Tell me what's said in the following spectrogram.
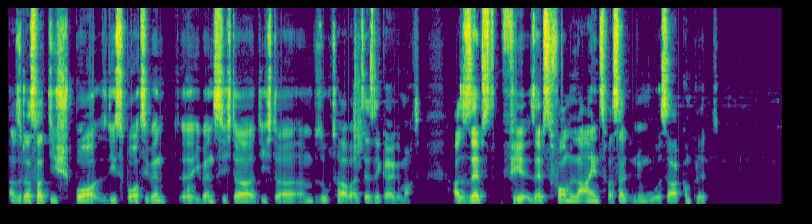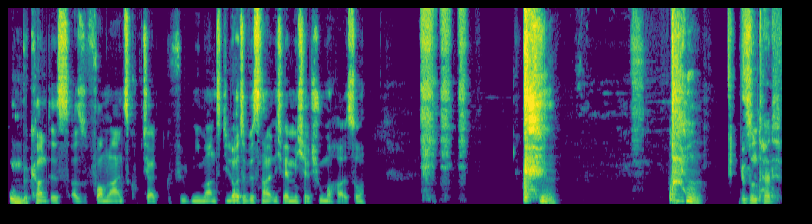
also das hat die Sport, die Sports-Event, äh, die ich da, die ich da ähm, besucht habe, halt sehr, sehr geil gemacht. Also selbst, selbst Formel 1, was halt in den USA komplett unbekannt ist, also Formel 1 guckt ja halt gefühlt niemand. Die Leute wissen halt nicht, wer Michael Schumacher ist, so. Gesundheit.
